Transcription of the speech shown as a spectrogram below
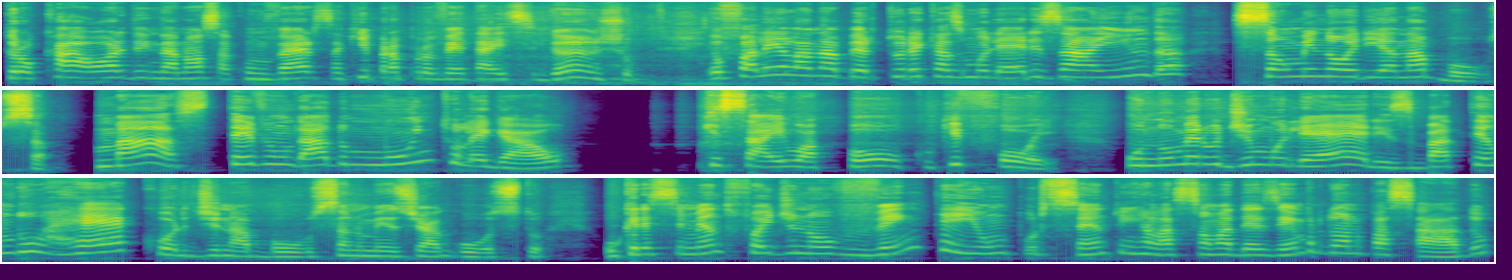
trocar a ordem da nossa conversa aqui para aproveitar esse gancho. Eu falei lá na abertura que as mulheres ainda são minoria na bolsa, mas teve um dado muito legal que saiu há pouco, que foi o número de mulheres batendo recorde na bolsa no mês de agosto. O crescimento foi de 91% em relação a dezembro do ano passado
